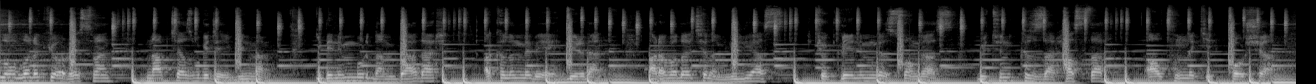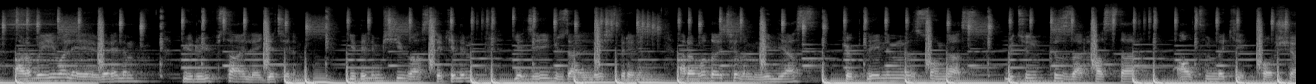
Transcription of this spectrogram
Flowlar akıyor resmen. Ne yapacağız bu geceyi bilmem. Gidelim buradan birader. Akalım bebeğe birden. Arabada açalım Lilyas Kökleyelim gazı son gaz. Bütün kızlar hasta. Altındaki Porsche. Arabayı valeye verelim. Yürüyüp sahile geçelim. Gidelim Şivas çekelim. Geceyi güzelleştirelim. Arabada açalım Lilyas Kökleyelim gazı son gaz. Bütün kızlar hasta Altındaki Porsche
